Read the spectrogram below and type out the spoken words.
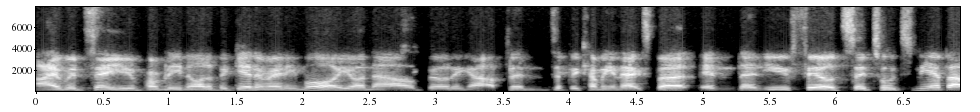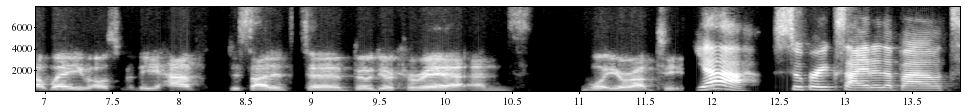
I would say you're probably not a beginner anymore. You're now building up and becoming an expert in the new field. So, talk to me about where you ultimately have decided to build your career and what you're up to. Yeah, super excited about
